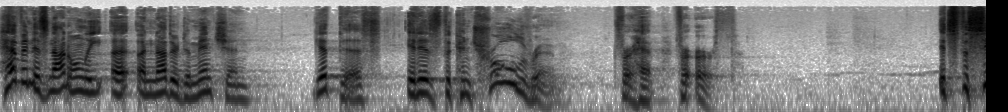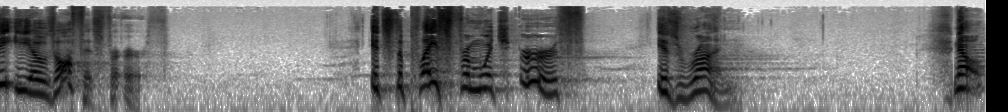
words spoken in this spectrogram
heaven is not only a, another dimension, get this, it is the control room for, he- for earth. It's the CEO's office for earth. It's the place from which earth is run. Now,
